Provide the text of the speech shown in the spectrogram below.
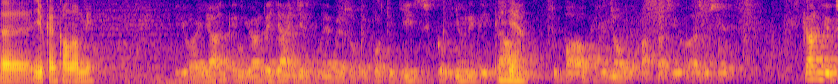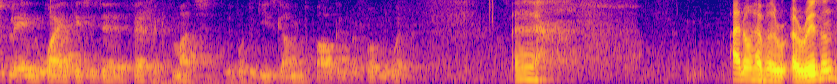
Uh, you can count on me. You are young and you are the youngest members of the Portuguese community coming yeah. to PAOK. You know the past as you, as you said. Can you explain why this is a perfect match, the Portuguese coming to PAOK and performing well? Uh, I don't have a, a, reason.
